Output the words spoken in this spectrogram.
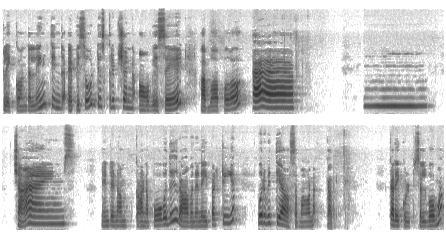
Click on the link in the episode description or visit Hubhopper app. Hmm, என்று நாம் காணப்போவது ராவணனை பற்றிய ஒரு வித்தியாசமான கதை. கதைக்குள் செல்வோமா?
